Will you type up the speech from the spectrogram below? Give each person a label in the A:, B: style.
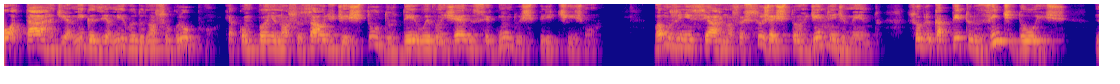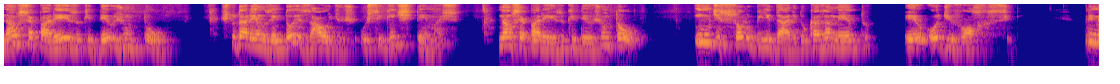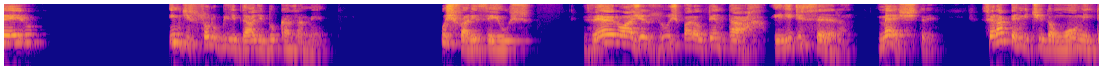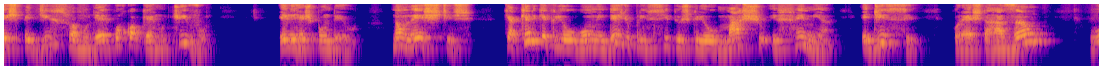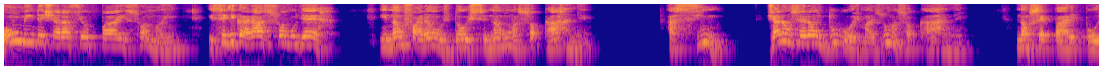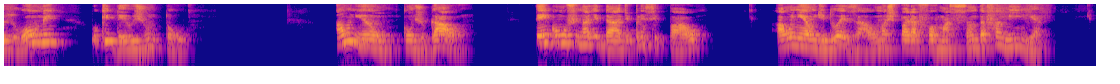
A: Boa tarde, amigas e amigos do nosso grupo que acompanham nossos áudios de estudos de O Evangelho segundo o Espiritismo. Vamos iniciar nossas sugestões de entendimento sobre o capítulo 22, Não separeis o que Deus juntou. Estudaremos em dois áudios os seguintes temas: Não separeis o que Deus juntou, indissolubilidade do casamento e o divórcio. Primeiro, indissolubilidade do casamento. Os fariseus vieram a Jesus para o tentar e lhe disseram: Mestre, será permitido a um homem despedir sua mulher por qualquer motivo? Ele respondeu: Não lestes que aquele que criou o homem desde o princípio os criou macho e fêmea, e disse: Por esta razão, o homem deixará seu pai e sua mãe e se ligará à sua mulher e não farão os dois senão uma só carne. Assim, já não serão duas, mas uma só carne. Não separe, pois, o homem o que Deus juntou. A união conjugal tem como finalidade principal a união de duas almas para a formação da família,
